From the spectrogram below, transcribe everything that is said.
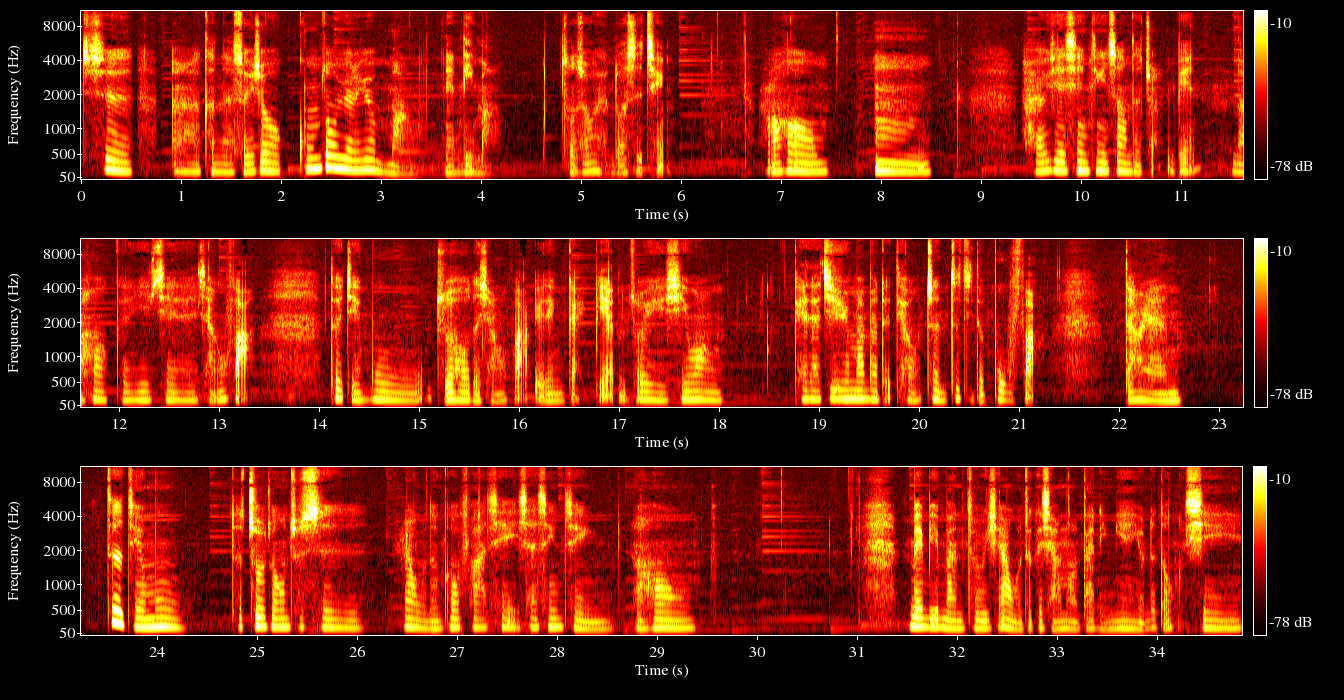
就是，嗯，可能随着工作越来越忙，年底嘛，总是会很多事情。然后，嗯，还有一些心境上的转变，然后跟一些想法，对节目之后的想法有点改变，所以希望可以再继续慢慢的调整自己的步伐。当然，这个节目的初衷就是让我能够发泄一下心情，然后 maybe 满足一下我这个小脑袋里面有的东西，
